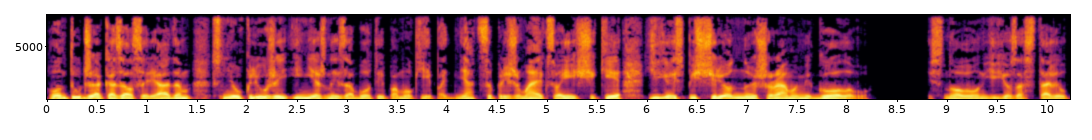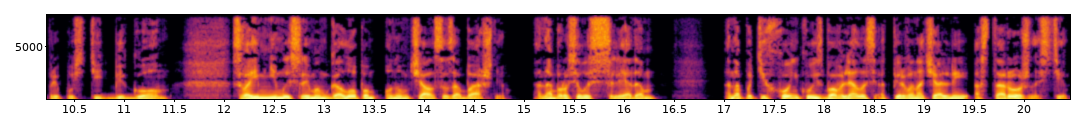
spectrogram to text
Он тут же оказался рядом, с неуклюжей и нежной заботой помог ей подняться, прижимая к своей щеке ее испещренную шрамами голову. И снова он ее заставил припустить бегом. Своим немыслимым галопом он умчался за башню. Она бросилась следом. Она потихоньку избавлялась от первоначальной осторожности.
